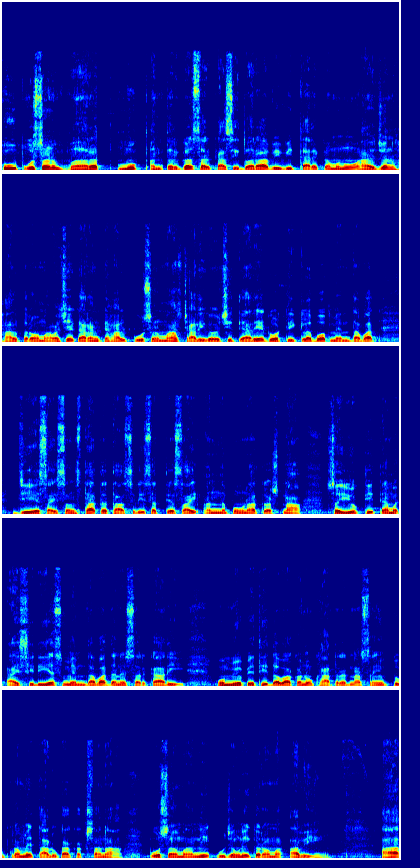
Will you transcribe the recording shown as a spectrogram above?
કુપોષણ ભારત મુક્ત અંતર્ગત સરકારશ્રી દ્વારા વિવિધ કાર્યક્રમોનું આયોજન હાલ કરવામાં આવે છે. કારણ કે હાલ પોષણ માસ ચાલી રહ્યો છે ત્યારે Rotary Club of Mahemdavad GSI સંસ્થા તથા શ્રી સત્યસાઈ અન્નપૂર્ણા ટ્રસ્ટના સહયોગથી તેમજ આઈસીડીએસ મહેમદાવાદ અને સરકારી હોમિયોપેથી દવાખાનું ખાતરના સંયુક્ત ઉપક્રમે તાલુકા કક્ષાના પોષણ માસની ઉજવણી કરવામાં આવી. આ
